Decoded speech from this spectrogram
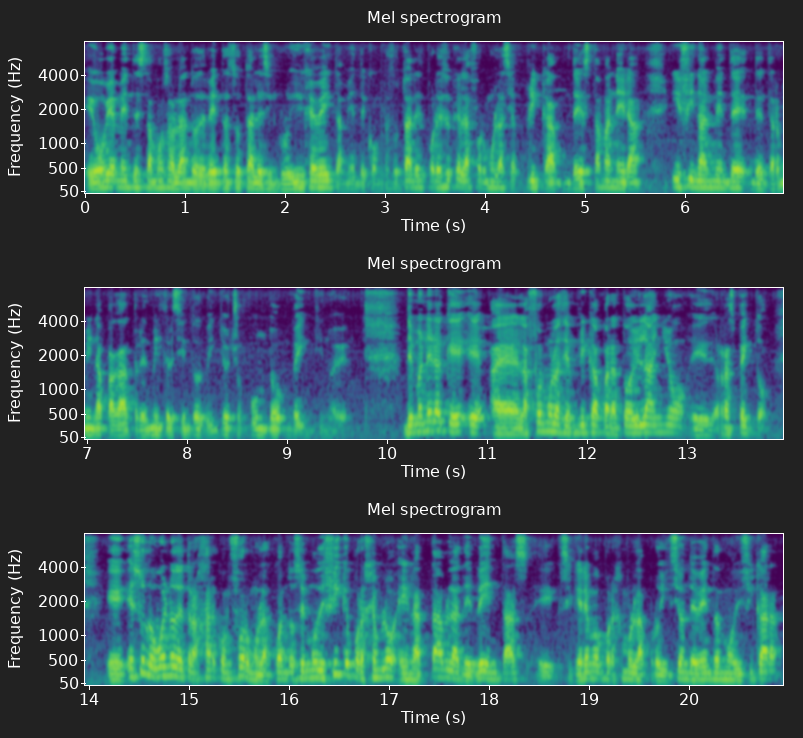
Eh, obviamente estamos hablando de ventas totales incluido IGB y también de compras totales. Por eso es que la fórmula se aplica de esta manera y finalmente determina pagar 3.328.29. De manera que eh, la fórmula se aplica para todo el año respecto. eso es lo bueno de trabajar con fórmulas. Cuando se modifique, por ejemplo, en la tabla de ventas, si queremos, por ejemplo, la proyección de ventas modificar,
